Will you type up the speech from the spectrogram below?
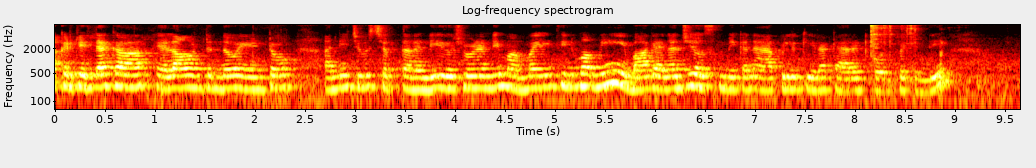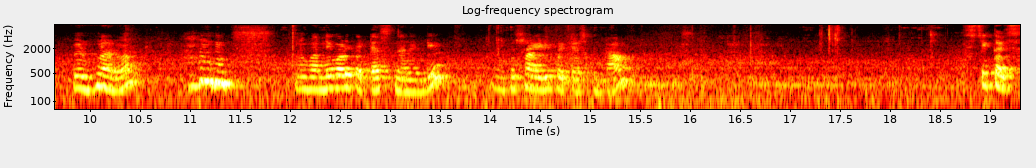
అక్కడికి వెళ్ళాక ఎలా ఉంటుందో ఏంటో అన్నీ చూసి చెప్తానండి. ఇదో చూడండి మా అమ్మాయి తిని మమ్మీ బాగా ఎనర్జీ వస్తుంది కానీ యాపిల్ కీరా క్యారెట్ కోసి పెట్టింది. వింటున్నాను ఇవన్నీ కూడా పెట్టేస్తున్నానండి. ఇంకా సైడ్ పెట్టేసుకుంటాం. స్టిక్కర్స్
